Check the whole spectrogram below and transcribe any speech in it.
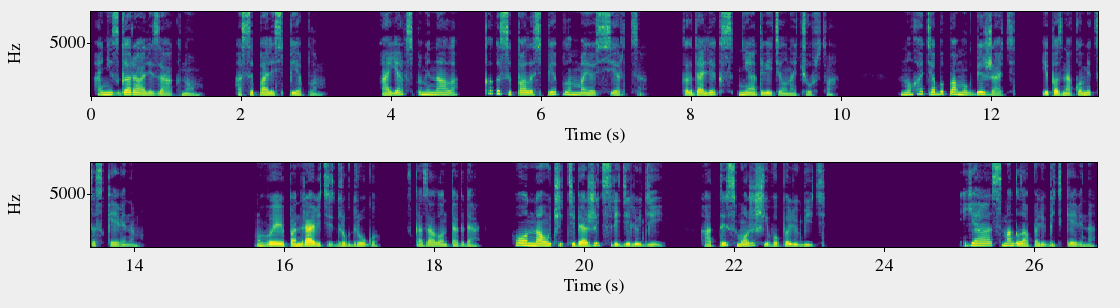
Они сгорали за окном, осыпались пеплом. А я вспоминала, как осыпалось пеплом мое сердце, когда Лекс не ответил на чувства. Но хотя бы помог бежать и познакомиться с Кевином. «Вы понравитесь друг другу», — сказал он тогда. «Он научит тебя жить среди людей, а ты сможешь его полюбить». Я смогла полюбить Кевина,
